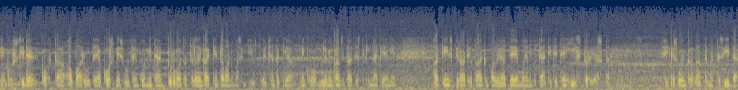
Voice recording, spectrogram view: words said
niin kuin sidekohtaa avaruuteen ja kosmisuuteen kuin mitään turvautua tällaisen kaikkein tavanomaisempi juttu. Et sen takia, niin kuin levyn kansitaiteestakin näkee, niin haettiin inspiraatiota aika paljon ja teemoja niin tähtitieteen historiasta, eikä suinkaan välttämättä siitä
